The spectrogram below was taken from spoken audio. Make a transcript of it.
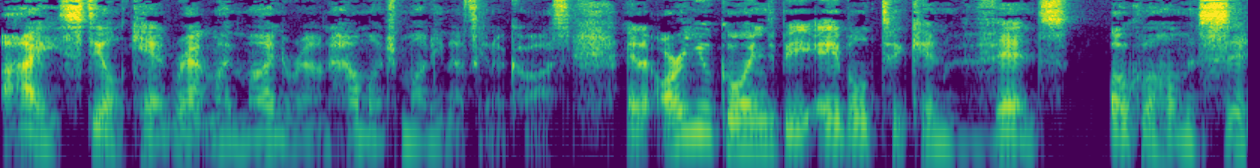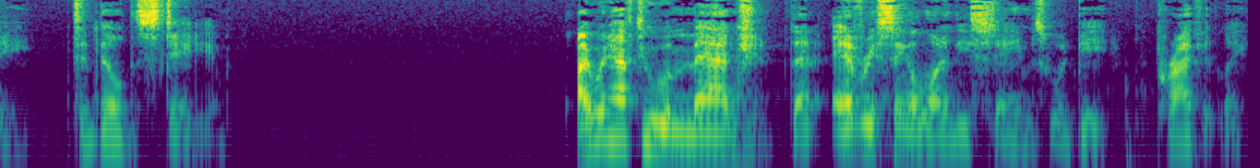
I still can't wrap my mind around how much money that's going to cost. And are you going to be able to convince Oklahoma City to build a stadium? I would have to imagine that every single one of these stadiums would be privately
